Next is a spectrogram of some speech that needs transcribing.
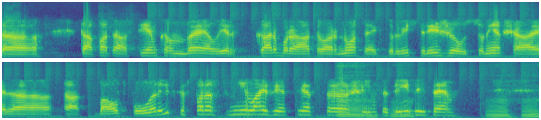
Uh, Tāpat tās tiem, kam vēl ir karburātori, noteikti tur viss ir izžuvis un iekšā ir uh, tāds balts pulverīts, kas parasti mīl aiziet ciet uh, šīm mm -hmm. dīzītēm. Mm -hmm.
